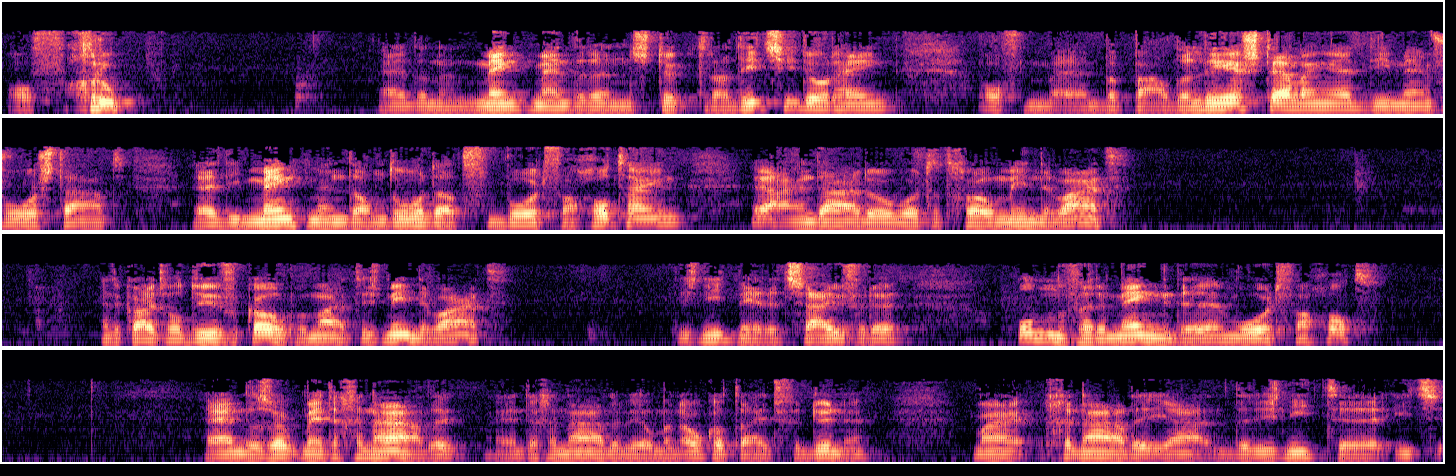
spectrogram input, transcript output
Of groep. dan mengt men er een stuk traditie doorheen. Of bepaalde leerstellingen die men voorstaat. die mengt men dan door dat woord van God heen. Ja, en daardoor wordt het gewoon minder waard. En dan kan je het wel duur verkopen, maar het is minder waard. Het is niet meer het zuivere, onvermengde woord van God. En dat is ook met de genade. De genade wil men ook altijd verdunnen. Maar genade, ja, er, is niet, uh, iets,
